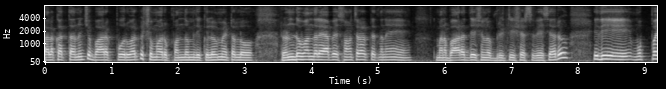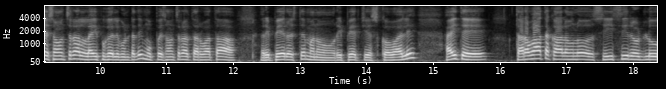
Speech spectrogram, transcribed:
కలకత్తా నుంచి బారక్పూర్ వరకు సుమారు పంతొమ్మిది కిలోమీటర్లు. రెండు వందల యాభై సంవత్సరాల క్రితమే మన భారతదేశంలో బ్రిటిషర్స్ వేశారు. ఇది ముప్పై సంవత్సరాల లైఫ్ కలిగి ఉంటుంది. ముప్పై సంవత్సరాల తర్వాత రిపేర్ వస్తే మనం రిపేర్ చేసుకోవాలి. అయితే తర్వాత కాలంలో సీసీ రోడ్లు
